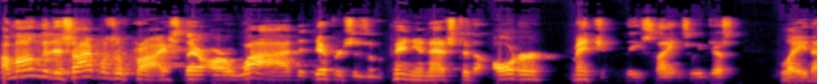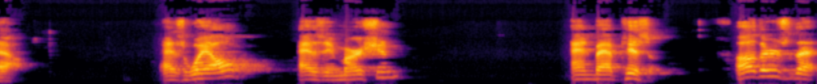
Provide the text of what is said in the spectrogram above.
Among the disciples of Christ, there are wide differences of opinion as to the order mentioned, these things we just laid out. As well as immersion and baptism. Others that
